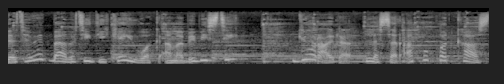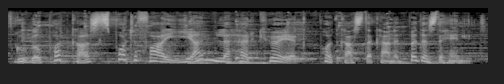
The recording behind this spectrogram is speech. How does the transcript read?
دەتەوێت بابەتی دیکەی وەک ئەمە ببیستی؟ گۆڕایرە لەسەر ئەپ و پۆدکاست گوگل پۆدکاست سپۆتفاای یان لە هەر کوێیەک پۆدکاستەکانت بەدەستدەێنیت.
